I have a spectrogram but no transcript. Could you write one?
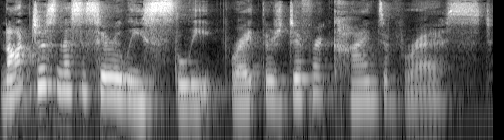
not just necessarily sleep, right? There's different kinds of rest.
